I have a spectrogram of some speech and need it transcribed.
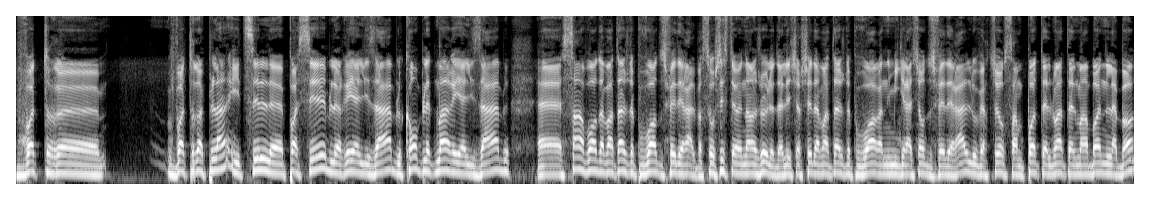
Votre votre plan est-il euh, possible, réalisable, complètement réalisable, euh, sans avoir davantage de pouvoir du fédéral? Parce que aussi, c'était un enjeu d'aller chercher davantage de pouvoir en immigration du fédéral. L'ouverture semble pas tellement, tellement bonne là-bas.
